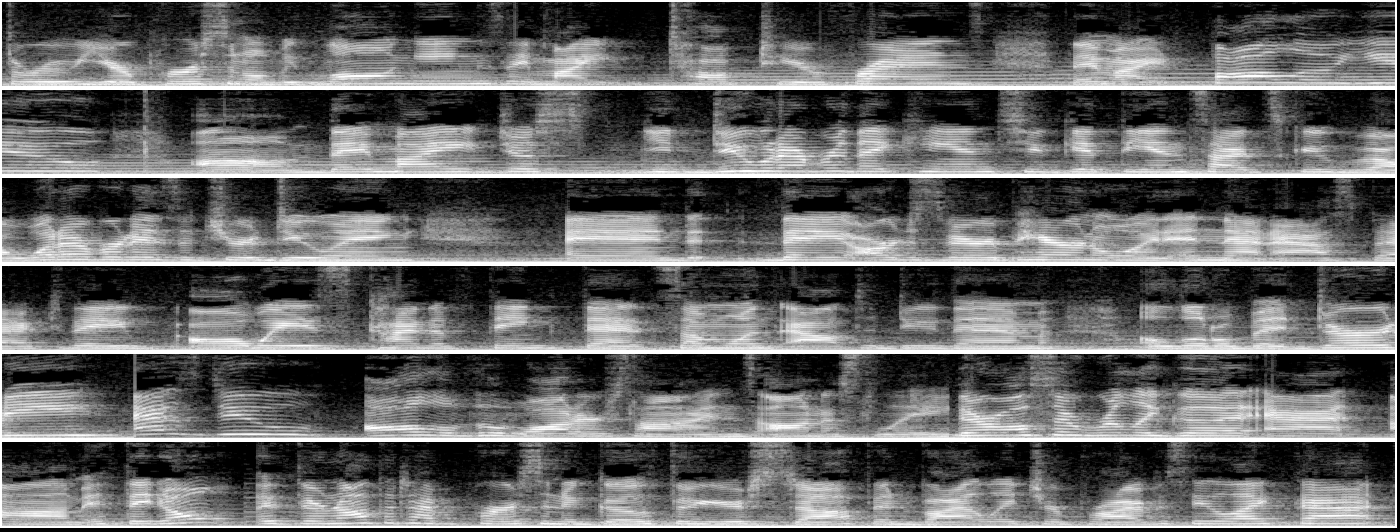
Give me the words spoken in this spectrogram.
through your personal belongings, they might talk to your friends, they might follow you, um, they might just do whatever they can to get the inside scoop about whatever it is that you're doing and they are just very paranoid in that aspect. They always kind of think that someone's out to do them a little bit dirty, as do all of the water signs, honestly. They're also really good at, um, if they don't, if they're not the type of person to go through your stuff and violate your privacy like that,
